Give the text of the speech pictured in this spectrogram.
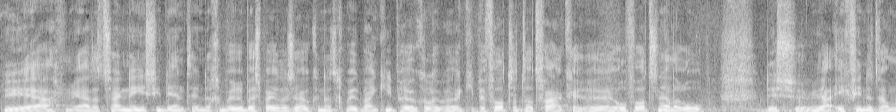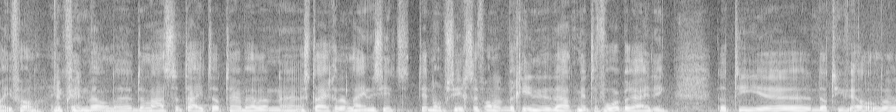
Ja, ja, dat zijn incidenten en dat gebeuren bij spelers ook. En dat gebeurt bij een keeper ook al. Bij een keeper valt het wat vaker uh, of wat sneller op. Dus uh, ja, ik vind het wel meevallen. Okay. Ik vind wel uh, de laatste tijd dat er wel een, een stijgende lijn zit. Ten opzichte van het begin inderdaad met de voorbereiding. Dat die, dat die wel,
